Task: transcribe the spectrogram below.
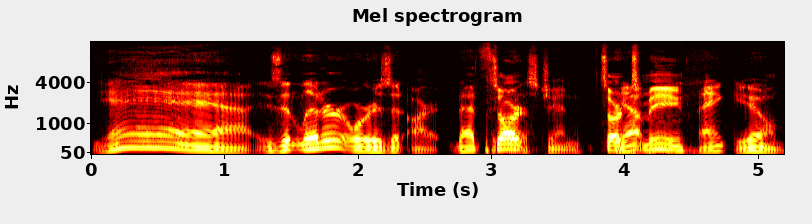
Yeah. Is it litter or is it art? That's It's the art. question. It's art to me. Thank you.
